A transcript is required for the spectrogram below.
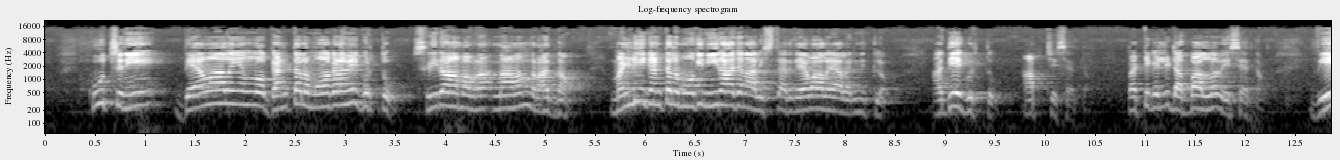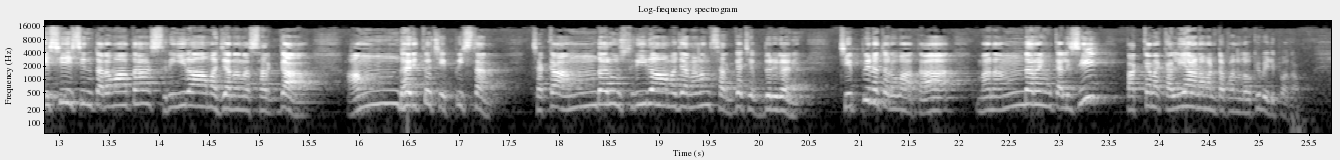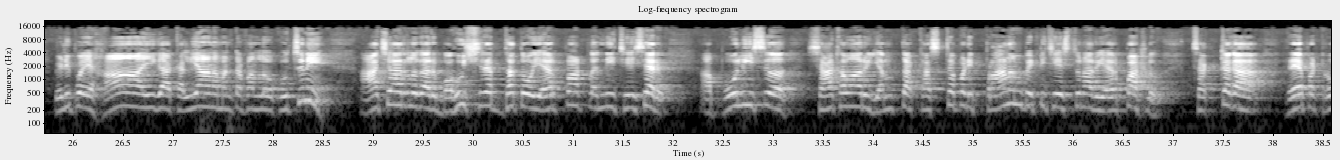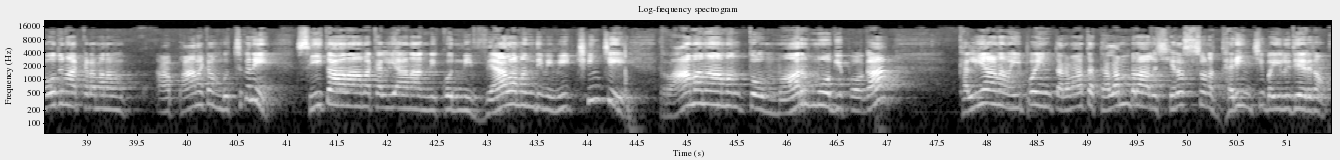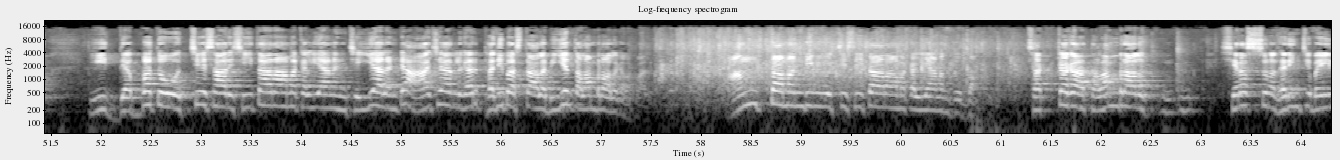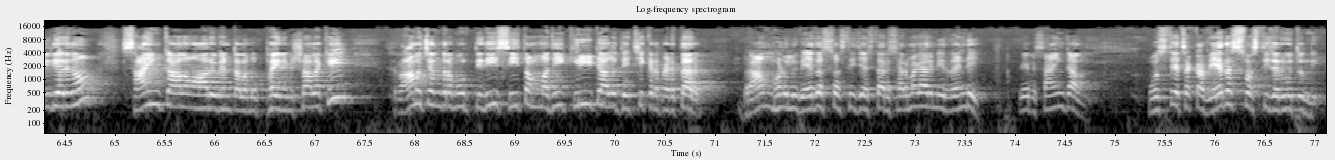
కూర్చుని దేవాలయంలో గంటలు మోగడమే గుర్తు. శ్రీరామ నామం రాద్దాం. మళ్ళీ గంటలు మోగి నీరాజనాలు ఇస్తారు దేవాలయాలన్నింటిలో. అదే గుర్తు. ఆప్ చేసేద్దాం. పట్టుకెళ్ళి డబ్బాల్లో వేసేద్దాం. వేసేసిన తర్వాత శ్రీరామ జనన సర్గ అందరితో చెప్పిస్తాను. చక్క అందరూ శ్రీరామ జననం సర్గ చెప్దురు కానీ చెప్పిన తరువాత మనందరం కలిసి పక్కన కళ్యాణ మంటపంలోకి వెళ్ళిపోదాం. వెళ్ళిపోయి హాయిగా కళ్యాణ మంటపంలో కూర్చుని ఆచార్యులు గారు బహుశ్రద్ధతో ఏర్పాట్లన్నీ చేశారు. ఆ పోలీసు శాఖ వారు ఎంత కష్టపడి ప్రాణం పెట్టి చేస్తున్నారు ఏర్పాట్లు. చక్కగా రేపటి రోజున అక్కడ మనం ఆ పానకం పుచ్చుకుని సీతారామ కళ్యాణాన్ని కొన్ని వేల మందిని వీక్షించి రామనామంతో మార్మోగిపోగా కళ్యాణం అయిపోయిన తర్వాత తలంబ్రాలు శిరస్సును ధరించి బయలుదేరుదాం ఈ దెబ్బతో వచ్చేసారి సీతారామ కళ్యాణం చెయ్యాలంటే ఆచార్యులు గారు పది బస్తాల బియ్యం తలంబ్రాలు కలపాలి. అంతమందిని వచ్చి సీతారామ కళ్యాణం చూద్దాం. చక్కగా తలంబ్రాలు శిరస్సును ధరించి బయలుదేరదాం సాయంకాలం ఆరు గంటల ముప్పై నిమిషాలకి రామచంద్రమూర్తిది సీతమ్మది కిరీటాలు తెచ్చి ఇక్కడ పెడతారు. బ్రాహ్మణులు వేదస్వస్తి చేస్తారు. శర్మగారు మీరు రండి. రేపు సాయంకాలం. వస్తే చక్క వేదస్వస్తి జరుగుతుంది.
